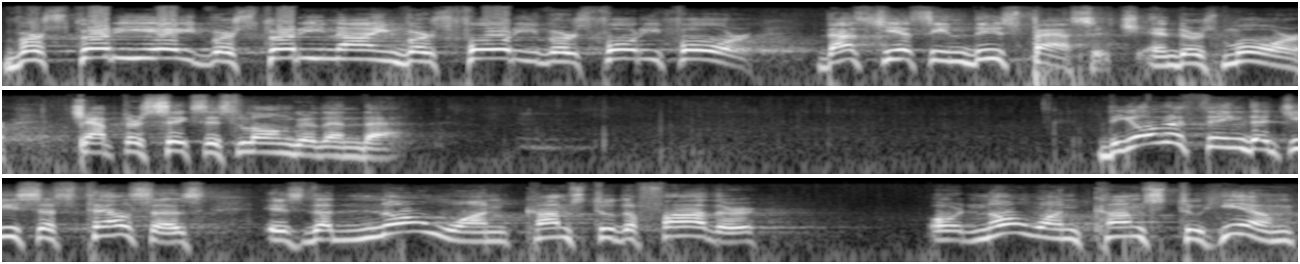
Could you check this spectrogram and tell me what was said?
Verse 38, verse 39, verse 40, verse 44. That's just in this passage, and there's more. Chapter 6 is longer than that. The other thing that Jesus tells us is that no one comes to the Father or no one comes to him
